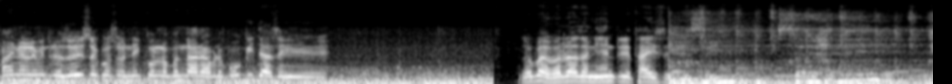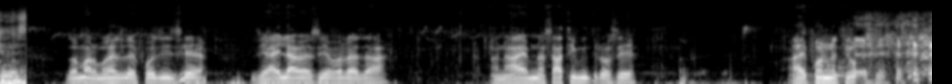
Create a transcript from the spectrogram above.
ફાઇનલી મિત્રો જોઈ શકો છો નિકોલના બંધારે આપણે પહોંચી જશે જો ભાઈ વરરાજાની એન્ટ્રી થાય છે. તમારા મહેશભાઈ ફોજી છે જે હાઈલાવે છે વરરાજા. અને આ એમના સાથી મિત્રો છે. આઈફોન નથી.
